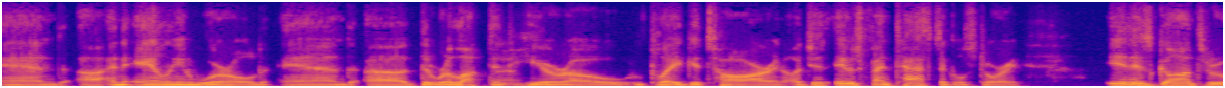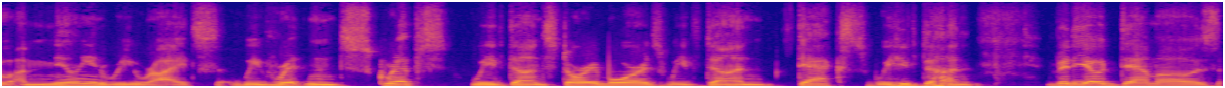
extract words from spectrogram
and uh, an alien world and uh, the reluctant wow. hero who played guitar and just it was a fantastical story it has gone through a million rewrites. We've written scripts, we've done storyboards, we've done decks, we've done video demos.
